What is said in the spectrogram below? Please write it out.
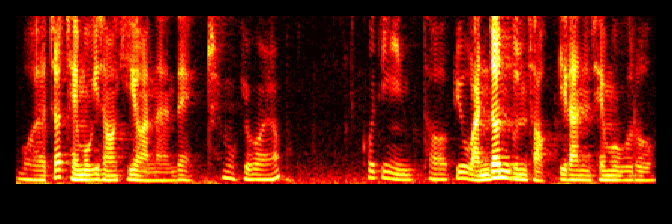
뭐였죠? 제목이 정확히 기억 안 나는데 제목이 뭐예요? 코딩 인터뷰 완전 분석이라는 제목으로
